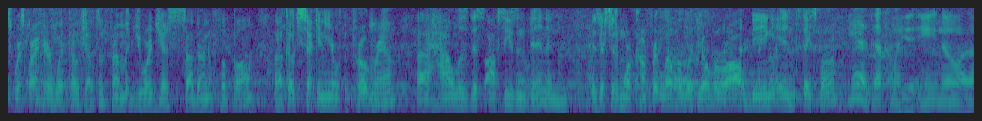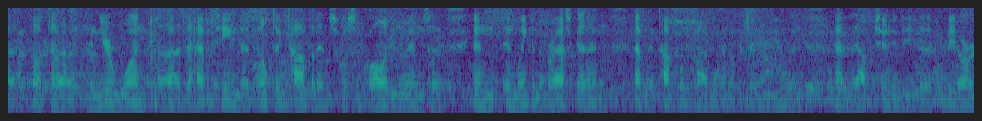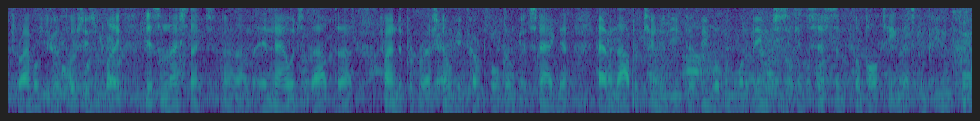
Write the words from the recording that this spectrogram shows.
Sports Inquirer here with Coach Helton from Georgia Southern Football. Uh, Coach, second year with the program. Uh, how has this offseason been, and is there just more comfort level with you overall being in Statesboro? Yeah, definitely. You know, I thought uh, in year one uh, to have a team that built in confidence with some quality wins uh, in, in Lincoln, Nebraska, and having a top 25 win over JMU, and having the opportunity to beat our rivals to go to postseason play, did some nice things. Um, and now it's about uh, trying to progress. Don't get comfortable. Don't get stagnant. Having the opportunity to be what we want to be, which is a consistent football team that's competing for,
